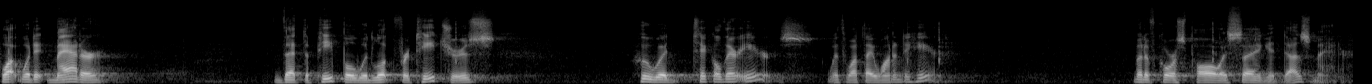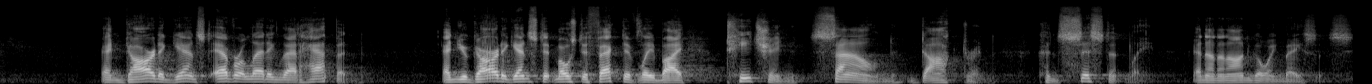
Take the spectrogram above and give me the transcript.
what would it matter that the people would look for teachers who would tickle their ears with what they wanted to hear? But of course, Paul is saying it does matter and guard against ever letting that happen. And you guard against it most effectively by teaching sound doctrine consistently and on an ongoing basis.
